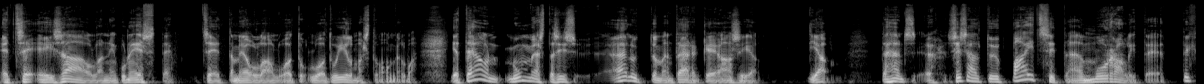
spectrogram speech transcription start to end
Että se ei saa olla niin kuin este, se, että me ollaan luotu, luotu ilmasto-ongelma. Ja tämä on mun mielestä siis älyttömän tärkeä asia. Ja tähän sisältyy paitsi tämä moraliteetti,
